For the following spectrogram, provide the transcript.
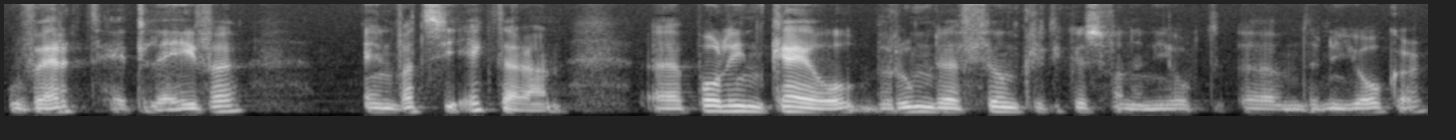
Hoe werkt het leven? En wat zie ik daaraan? Eh, Pauline Kael, beroemde filmcriticus van de New, York, ehm, de New Yorker,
